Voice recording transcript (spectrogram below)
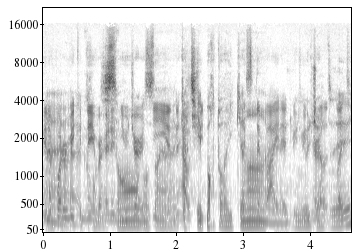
grandissant dans un quartier portoricain euh, du New Jersey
